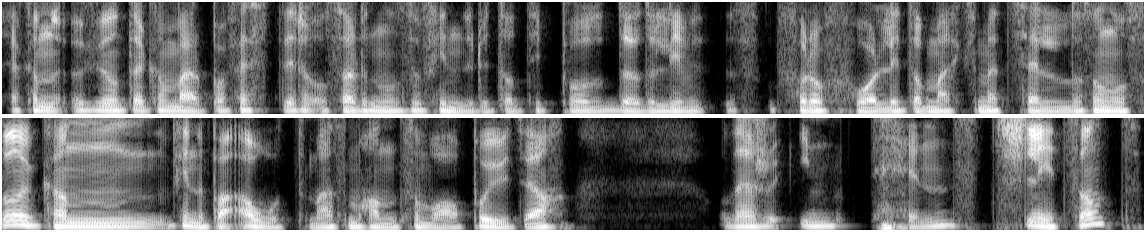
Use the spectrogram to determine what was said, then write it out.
jeg kan, jeg kan være på fester, og så er det noen som finner ut at de på død og liv, for å få litt oppmerksomhet selv og sånn også, kan finne på å oute meg som han som var på Utøya. Og det er så intenst slitsomt.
